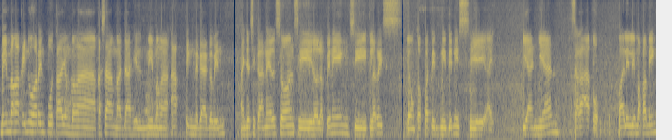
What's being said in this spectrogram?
may mga kinuha rin po tayong mga kasama dahil may mga acting na gagawin. Andiyan si Ka Nelson, si Lola Pining, si Clarice, yung kapatid ni Denise, si ay, Yan Yan, saka ako. Bali lima kaming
